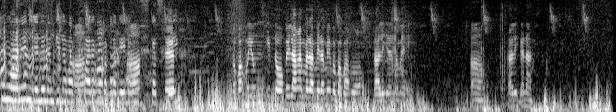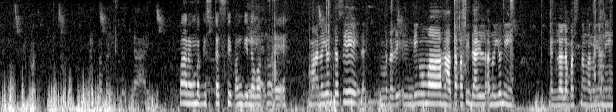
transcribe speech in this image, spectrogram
Ako nga rin, ganun ang ginawa ko. Parang maglagay ng Ah. scotch Sir. tape. Baba mo yung ito, kailangan marami-rami mababa mo. Tali yan mamaya eh. Ah, tali ka na. Ay, pabaliktad tayo. Parang mag-scotch tape ang ginawa ko eh. Maano yun kasi, nag- madali, hindi mo mahata kasi dahil ano yun eh. Naglalabas ng ano yun eh.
